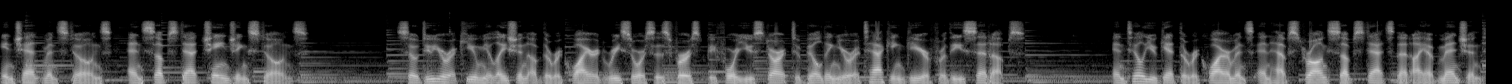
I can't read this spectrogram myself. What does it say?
enchantment stones, and substat changing stones. So do your accumulation of the required resources first before you start to building your attacking gear for these setups. Until you get the requirements and have strong substats that I have mentioned,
